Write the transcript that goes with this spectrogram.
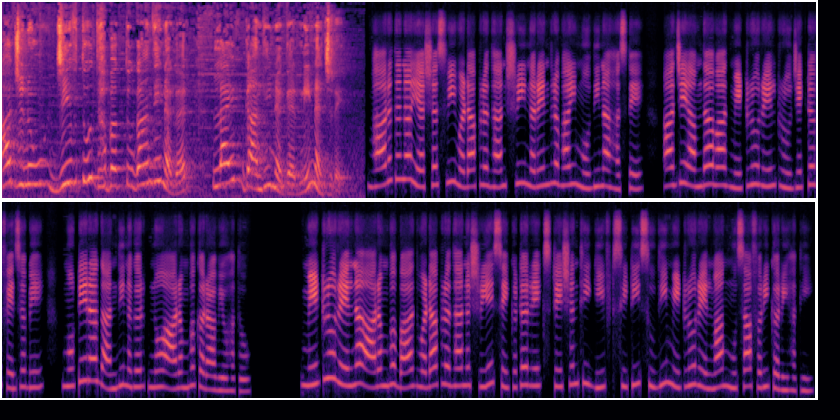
આજનું જીવતું ધબકતું ગાંધીનગર, લાઈવ ગાંધીનગરની નજરે. ભારતના યશસ્વી વડાપ્રધાન શ્રી નરેન્દ્રભાઈ મોદીના હસ્તે આજે Ahmedabad metro rail project phase બે, મોટેરા ગાંધીનગરનો આરંભ કરાવ્યો હતો. મેટ્રો રેલના આરંભ બાદ વડાપ્રધાનશ્રીએ સેક્ટર એક સ્ટેશનથી ગિફ્ટ સિટી સુધી મેટ્રો રેલમાં મુસાફરી કરી હતી.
